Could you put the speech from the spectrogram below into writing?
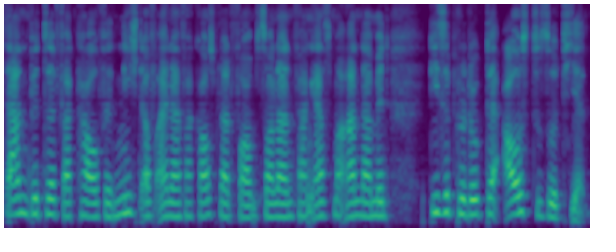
dann bitte verkaufe nicht auf einer Verkaufsplattform, sondern fang erstmal an damit, diese Produkte auszusortieren.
